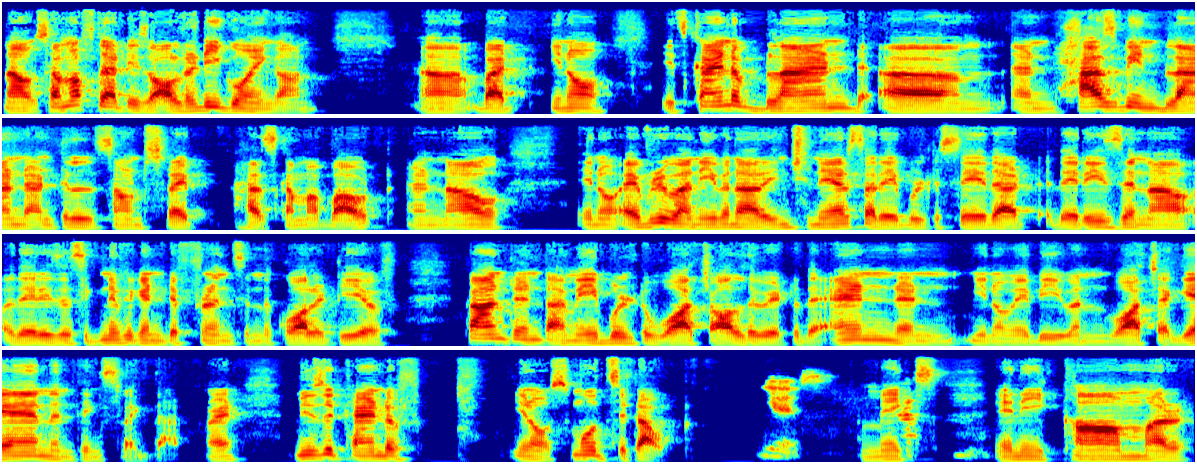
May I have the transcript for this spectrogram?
Now some of that is already going on uh, but you know it's kind of bland um, and has been bland until soundstripe has come about. And now you know everyone even our engineers are able to say that there is a now there is a significant difference in the quality of content. I'm able to watch all the way to the end and you know maybe even watch again and things like that right? Music kind of you know smooths it out. Yes. Makes Absolutely. any calm or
